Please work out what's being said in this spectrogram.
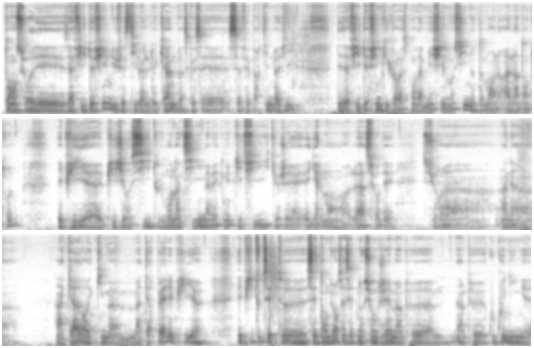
tant sur les affiches de films du Festival de Cannes, parce que ça fait partie de ma vie, des affiches de films qui correspondent à mes films aussi, notamment à l'un- d'entre eux. Et puis, puis j'ai aussi tout mon intime avec mes petites filles que j'ai également là sur, des, sur un, cadre qui m'interpelle. Et puis, et puis toute cette, euh, cette ambiance et cette notion que j'aime un peu, euh, un peu cocooning, euh,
